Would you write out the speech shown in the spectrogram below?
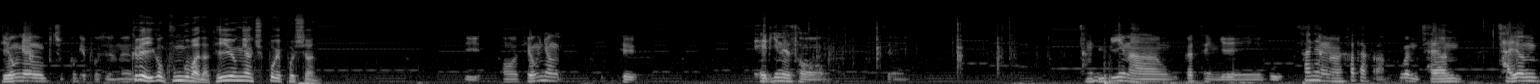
대용량 축복의 potion은 그래 이건 궁금하다. 대용량 축복의 potion. 이, 어, 대용량 그 에린에서 이제 장비나 옷 같은 게 뭐 사냥을 하다가 혹은 자연 자연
